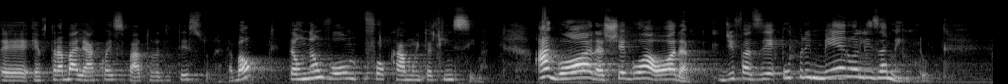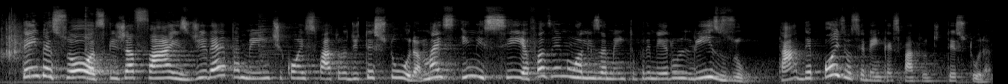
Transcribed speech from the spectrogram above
é, é, trabalhar com a espátula de textura, tá bom? Então, não vou focar muito aqui em cima. Agora, chegou a hora de fazer o primeiro alisamento. Tem pessoas que já faz diretamente com a espátula de textura, mas inicia fazendo um alisamento primeiro liso, tá? Depois você vem com a espátula de textura.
